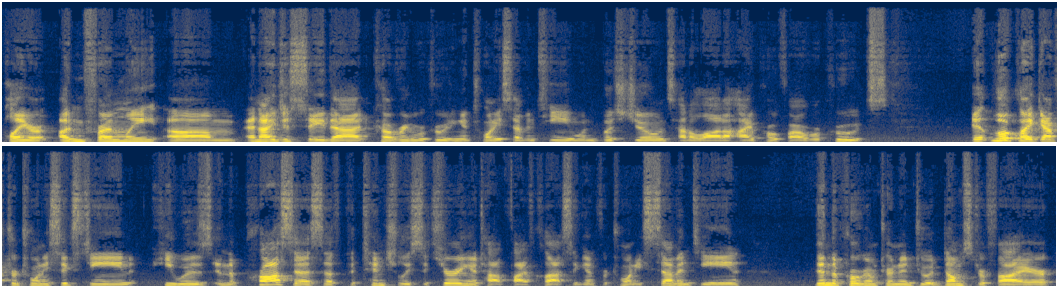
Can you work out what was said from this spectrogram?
player unfriendly. Um, and I just say that covering recruiting in 2017 when Butch Jones had a lot of high profile recruits. It looked like after 2016 he was in the process of potentially securing a top five class again for 2017. Then the program turned into a dumpster fire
